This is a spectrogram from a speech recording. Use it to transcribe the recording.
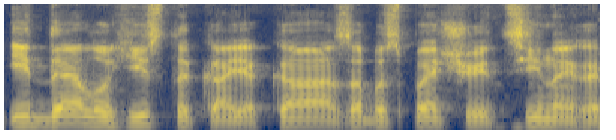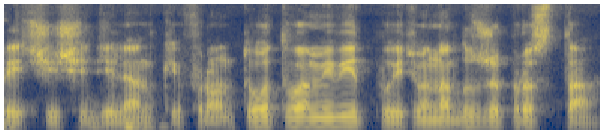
І де логістика, яка забезпечує ці найгарячіші ділянки фронту? От вам і відповідь, вона дуже проста.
